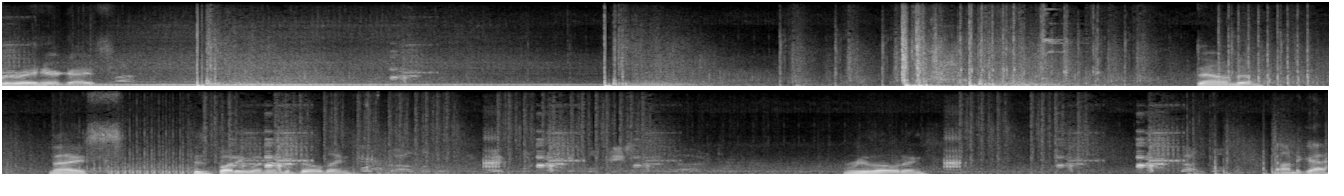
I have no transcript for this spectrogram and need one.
They're right here, guys. Downed him. Nice. His buddy went in the building. Reloading. Found a guy.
